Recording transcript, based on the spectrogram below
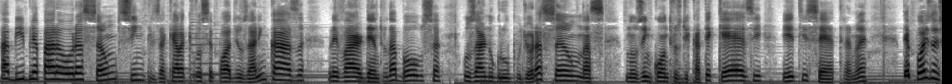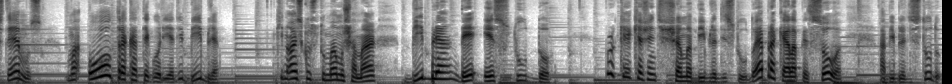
a Bíblia para a oração simples, aquela que você pode usar em casa, levar dentro da bolsa, usar no grupo de oração, nas, nos encontros de catequese, etc, não é? Depois nós temos uma outra categoria de Bíblia que nós costumamos chamar Bíblia de estudo. Por que, que a gente chama Bíblia de estudo? É para aquela pessoa, a Bíblia de estudo,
